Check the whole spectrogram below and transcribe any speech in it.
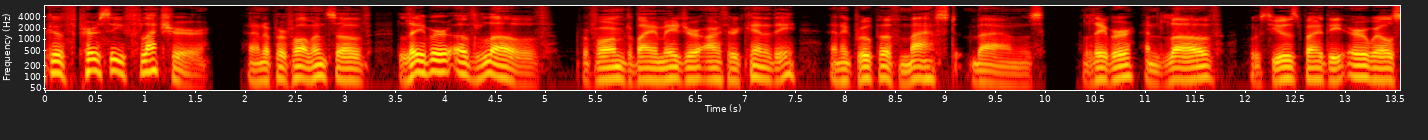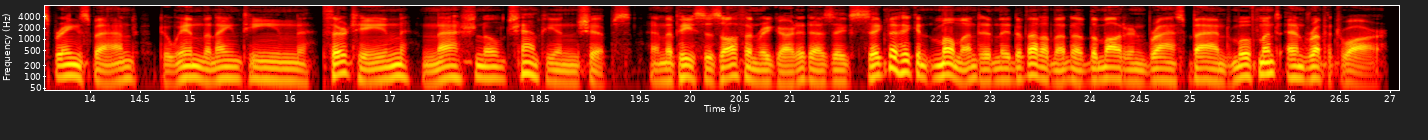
Music of Percy Fletcher, and a performance of Labor of Love, performed by Major Arthur Kennedy and a group of massed bands. Labor and Love was used by the Irwell Springs Band to win the 1913 National Championships, and the piece is often regarded as a significant moment in the development of the modern brass band movement and repertoire.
